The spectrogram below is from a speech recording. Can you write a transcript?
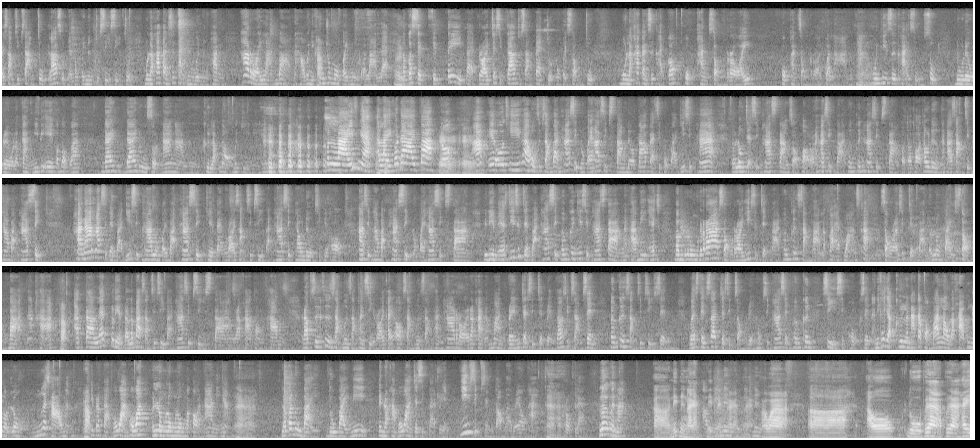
1,433 จุด ล่าสุดเนี่ยลงไป 1.44 จุด มูลค่าการซื้อขาย 11,000 500 ล้านบาทนะคะ วันนี้ครึ่งชั่วโมงไปหมื่นกว่าล้านแล้ว แล้วก็ SET fifty 879.38จุดลงไป2จุด มูลค่าการซื้อขายก็6,200 6,200 กว่าล้านหุ้นที่ซื้อขายสูงสุด ดูเร็วๆแล้วกัน นี่พี่เอเขาบอกว่า ได้ได้ดูสดหน้างานเลย คือรับน้องเมื่อกี้นี้ให้น้องเข้ามามันไลฟ์ไงอะไรก็ได้ป่ะเนาะอะ AOT ค่ะ 63 บาท 50 ลงไป 50 สตางค์เดลต้า86 บาท 25 แล้วลง 75 สตางค์สพ150 บาท เพิ่มขึ้น 50 สตางค์ปตทเท่าเดิมนะคะ 35 บาท 50 ฮาน่า51 บาท 25 ลงไปบาท 50 K-Bank 134 บาท 50 เท่าเดิม CPO 55 บาท 50 ลงไป 50 สตางค์ BDMs 27 บาท 50 เพิ่มขึ้น 25 สตางค์นะคะ BH บำรุงราช 227 บาท เพิ่มขึ้น 3 บาท แล้วก็ Advance ค่ะ 217 บาท ลดลงไป 2 บาทนะคะ อัตราแลกเปลี่ยนดอลลาร์บาท 34 บาท 54 สตางค์ ราคาทองคำ รับซื้อคืน 33,400 ขายออก 33,500 ราคาน้ำมันเบรนท์77 เหรียญ93 เซนเพิ่มขึ้น 34 เซนWest Texas 72 เหรียญ65 เซนต์เพิ่มขึ้น 46 เซนต์อันนี้ขยับขึ้นแล้วนะแต่ของบ้านเราราคาเพิ่งลดลงเมื่อเช้ามั้งที่ประกาศเมื่อวานเพราะว่ามันลงลงลงมาก่อนหน้านี้ไงแล้วก็ดูไบ ดูไบนี่เป็นราคาเมื่อวาน 78 เหรียญ 20 เซนต่อบาร์เรลค่ะ ครบแล้ว เลิกเลยมะนิดหนึ่งแล้วกัน นิดหนึ่งแล้วกัน เพราะว่า เอาดูเพื่อเพื่อให้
